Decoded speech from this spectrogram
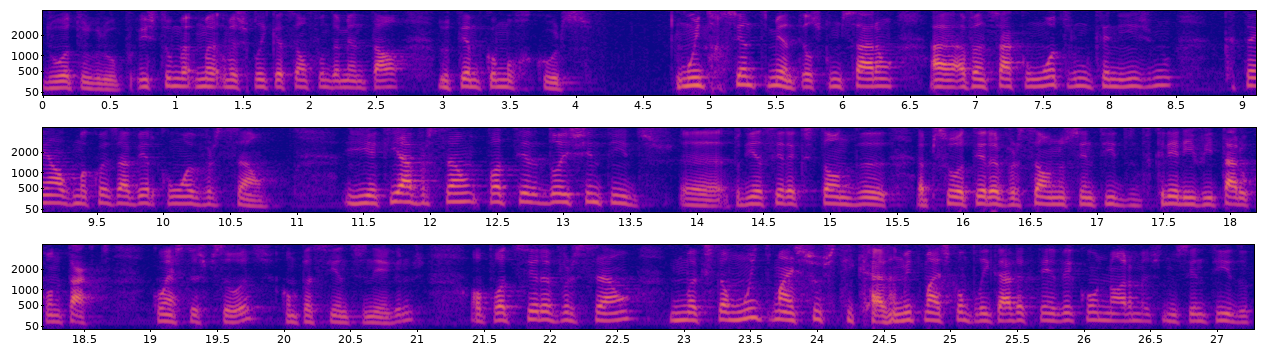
do outro grupo. Isto é uma, uma, uma explicação fundamental do tempo como recurso. Muito recentemente, eles começaram a avançar com outro mecanismo que tem alguma coisa a ver com aversão. E aqui a aversão pode ter dois sentidos. Uh, podia ser a questão de a pessoa ter aversão no sentido de querer evitar o contacto com estas pessoas, com pacientes negros, ou pode ser aversão numa questão muito mais sofisticada, muito mais complicada, que tem a ver com normas, no sentido.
